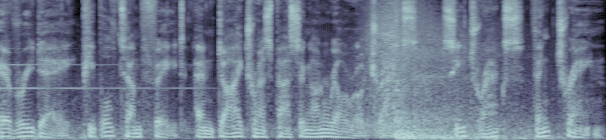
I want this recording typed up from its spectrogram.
Every day, people tempt fate and die trespassing on railroad tracks. See tracks, think train.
